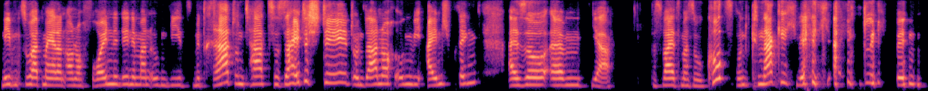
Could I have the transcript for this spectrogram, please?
Nebenzu hat man ja dann auch noch Freunde, denen man irgendwie mit Rat und Tat zur Seite steht und da noch irgendwie einspringt. Also ähm, ja, das war jetzt mal so kurz und knackig, wer ich eigentlich bin.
